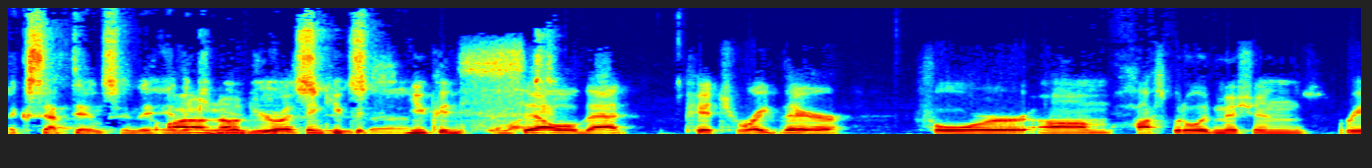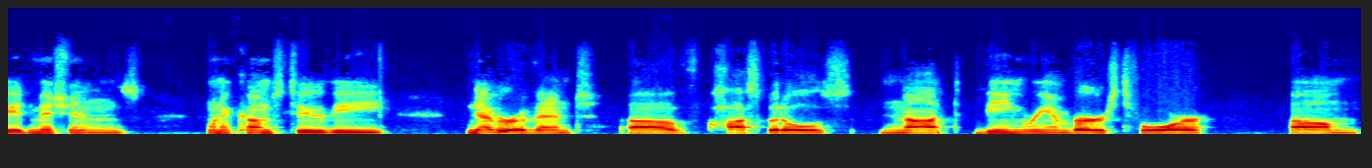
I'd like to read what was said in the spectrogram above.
acceptance in the. In I don't know, Drew. I think you could uh, you could sell that pitch right there for um, hospital admissions, readmissions, when it comes to the never event of hospitals not being reimbursed for um,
